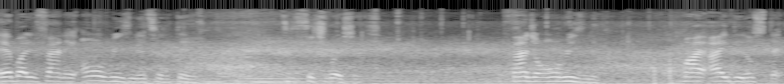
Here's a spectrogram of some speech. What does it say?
everybody to find their own reasoning to the thing, to the situations. Find your own reasoning. My ideal state.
